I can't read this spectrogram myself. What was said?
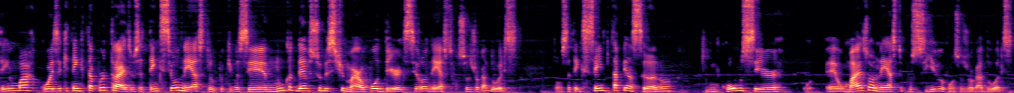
tem uma coisa que tem que estar tá por trás. Você tem que ser honesto, porque você nunca deve subestimar o poder de ser honesto com seus jogadores. Então você tem que sempre estar tá pensando em como ser é, o mais honesto possível com seus jogadores,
